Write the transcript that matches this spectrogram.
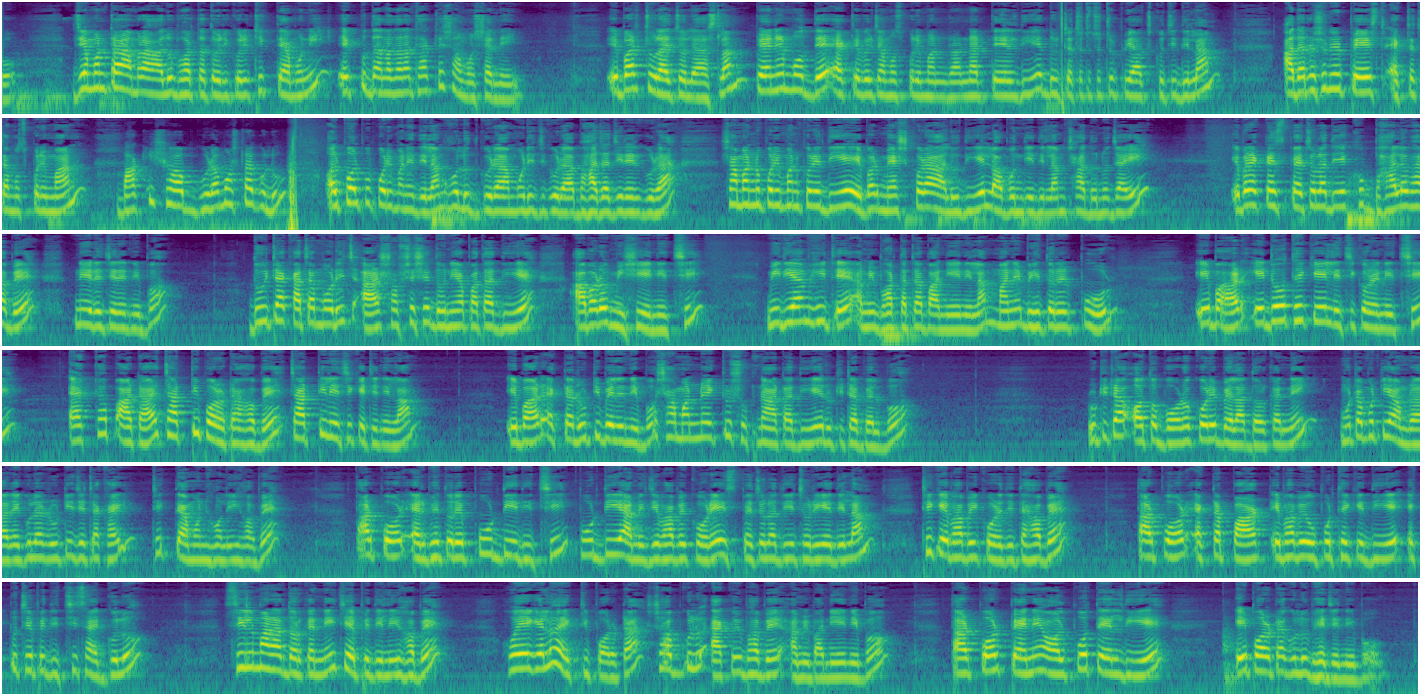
যেমনটা আমরা আলু ভর্তা তৈরি করি ঠিক তেমনই একটু দানা দানা থাকলে সমস্যা নেই। এবার চুলায় চলে আসলাম। প্যানের মধ্যে এক টেবিল চামচ পরিমাণ রান্নার তেল দিয়ে দুইটা ছোটো ছোটো পেঁয়াজ কুচি দিলাম। আদা রসুনের পেস্ট একটা চামচ পরিমাণ। বাকি সব গুঁড়া মশলাগুলো অল্প অল্প পরিমাণে দিলাম। হলুদ গুঁড়া, মরিচ গুঁড়া, ভাজা জিরের গুঁড়া। সামান্য পরিমাণ করে দিয়ে এবার ম্যাশ করা আলু দিয়ে লবণ দিয়ে দিলাম স্বাদ অনুযায়ী। এবার একটা স্প্যাচোলা দিয়ে খুব ভালোভাবে নেড়ে চেড়ে নিব। দুইটা কাঁচা মরিচ আর সবশেষে ধনিয়া পাতা দিয়ে আবারও মিশিয়ে নিচ্ছি। মিডিয়াম হিটে আমি ভর্তাটা বানিয়ে নিলাম মানে ভেতরের পুর। এবার এডো থেকে লেচি করে নিচ্ছি। এক কাপ আটায় চারটি পরোটা হবে, চারটি লেচি কেটে নিলাম। এবার একটা রুটি বেলে নিব। সামান্য একটু শুকনো আটা দিয়ে রুটিটা বেলবো। রুটিটা অত বড় করে বেলার দরকার নেই। মোটামুটি আমরা রেগুলার রুটি যেটা খাই, ঠিক তেমন হলেই হবে। তারপর এর ভেতরে পুর দিয়ে দিচ্ছি। পুর দিয়ে আমি যেভাবে করে স্পেচুলা দিয়ে ছড়িয়ে দিলাম, ঠিক এভাবেই করে দিতে হবে। তারপর একটা পার্ট এভাবে উপর থেকে দিয়ে একটু চেপে দিচ্ছি সাইডগুলো সিল মারার দরকার নেই, চেপে দিলেই হবে। হয়ে গেল একটি পরোটা। সবগুলো একইভাবে আমি বানিয়ে নেব। তারপর প্যানে অল্প তেল দিয়ে এই পরোটাগুলো ভেজে নেব।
